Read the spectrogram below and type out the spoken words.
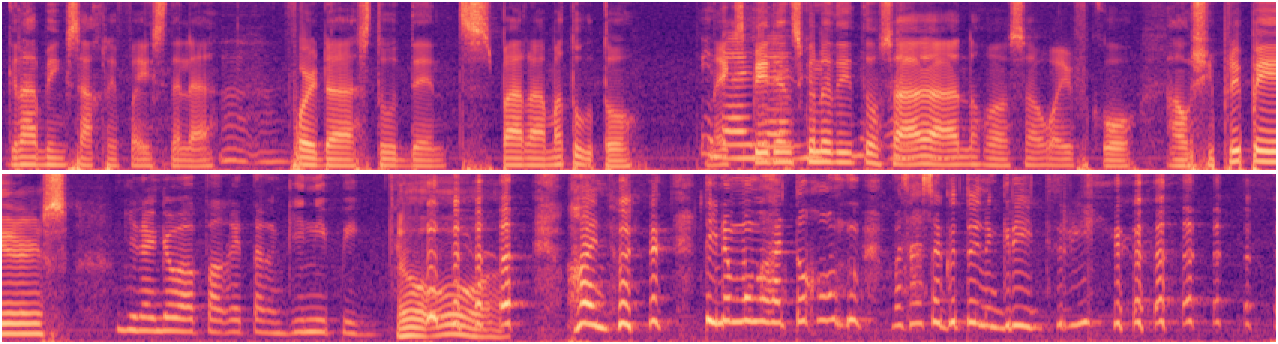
grabing sacrifice nila Mm-mm. for the students para matuto. Kailangan. Na-experience ko na dito sa ano ko sa wife ko how she prepares Ginagawa pa kitang ginipig. Oo. Han, tingnan mo nga to kung masasagot to ng grade 3.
